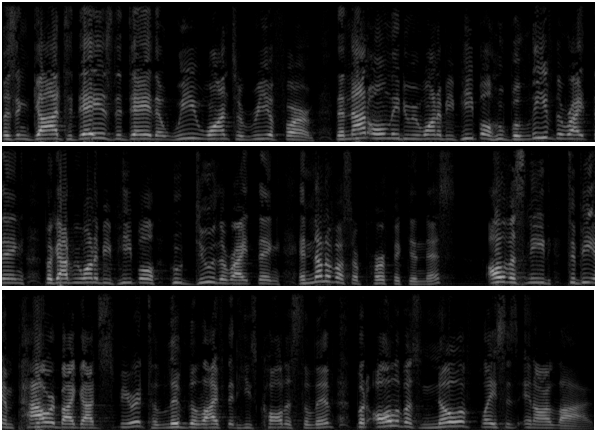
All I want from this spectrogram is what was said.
listen, God, today is the day that we want to reaffirm that not only do we want to be people who believe the right thing, but God, we want to be people who do the right thing. And none of us are perfect in this. All of us need to be empowered by God's Spirit to live the life that He's called us to live, but all of us know of places in our lives.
